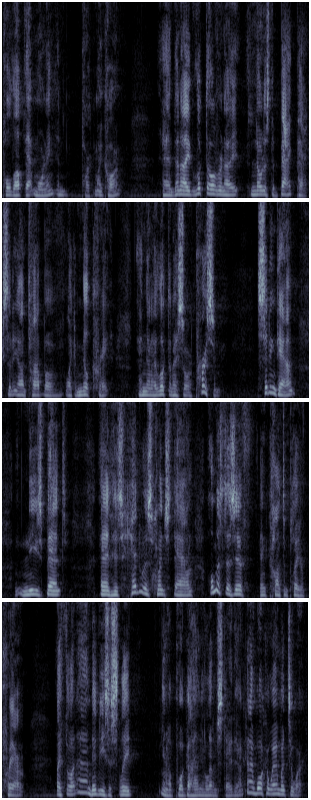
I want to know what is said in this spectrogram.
pulled up that morning and parked my car. And then I looked over and I noticed a backpack sitting on top of like a milk crate. And then I looked and I saw a person sitting down, knees bent, and his head was hunched down, almost as if in contemplative prayer. I thought, ah, maybe he's asleep. You know, poor guy, I'm going to let him stay there. And I walk away and went to work.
